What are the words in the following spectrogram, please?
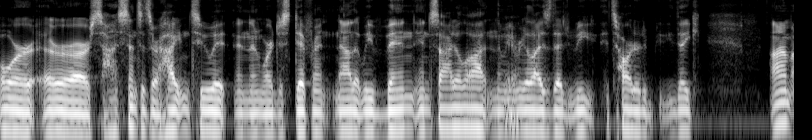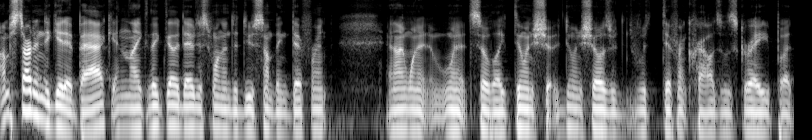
or or our senses are heightened to it, and then we're just different now that we've been inside a lot, and then we realize that we it's harder to be like. I'm I'm starting to get it back, and like the other day, I just wanted to do something different, and I wanted when it so like doing sh- doing shows with, with different crowds was great, but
